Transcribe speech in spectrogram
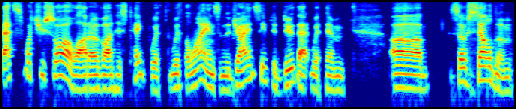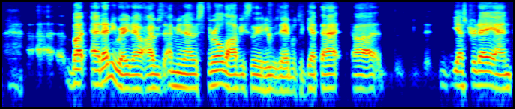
that's what you saw a lot of on his tape with with the Lions, and the Giants seem to do that with him uh, so seldom. Uh, but at any rate, I was I mean I was thrilled. Obviously, he was able to get that uh, yesterday, and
